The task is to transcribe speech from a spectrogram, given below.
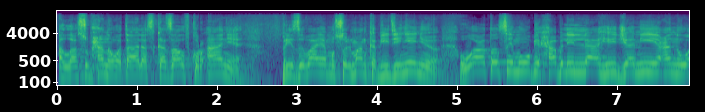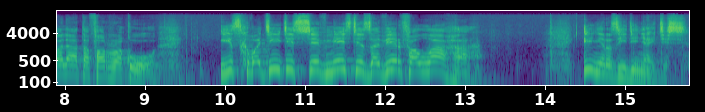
Аллах Субхану Ва Тааля сказал в Коране, призывая мусульман к объединению, и схватитесь все вместе за верфь Аллаха и не разъединяйтесь.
